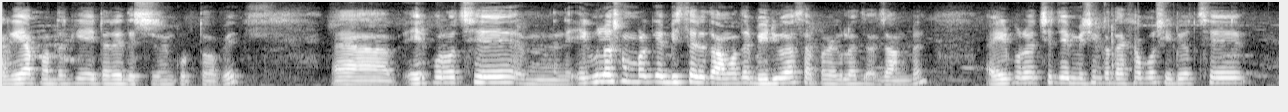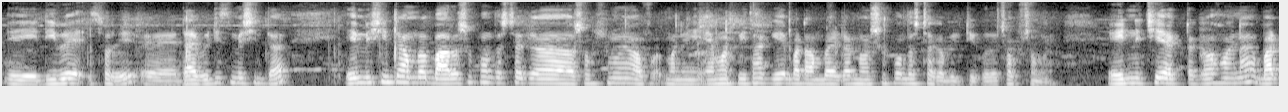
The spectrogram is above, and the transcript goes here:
আগে আপনাদেরকে এটা রেজিস্ট্রেশন করতে হবে। এরপর হচ্ছে এগুলো সম্পর্কে বিস্তারিত আমাদের ভিডিও আছে, আপনারা এগুলো জানবেন। এরপর হচ্ছে যে মেশিনটা দেখাবো, সেটি হচ্ছে এই ডিবে সরি ডায়াবেটিস মেশিনটা। এই মেশিনটা আমরা বারোশো পঞ্চাশ টাকা সবসময় মানে এমআরপি থাকে বাট আমরা এটা নশো পঞ্চাশ টাকা বিক্রি করি সবসময়। এর নিচে এক টাকা হয় না বাট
